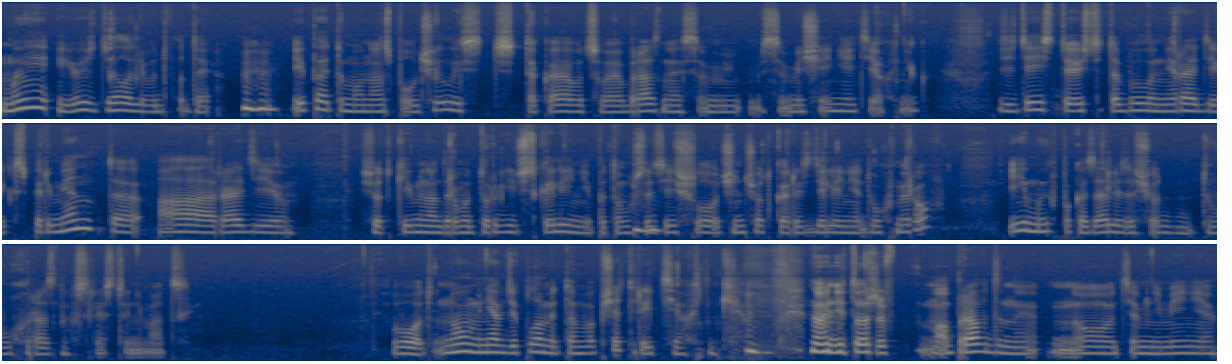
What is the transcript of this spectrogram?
мы ее сделали в 2D. Мгм. И поэтому у нас получилась такая вот своеобразное совм- совмещение техник. Здесь, то есть, это было не ради эксперимента, а ради все-таки именно драматургической линии, потому что Мгм. здесь шло очень четкое разделение двух миров, и мы их показали за счет двух разных средств анимации. Вот. Но у меня в дипломе там вообще три техники. Мгм. Но они тоже оправданы, но тем не менее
